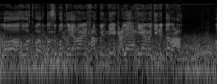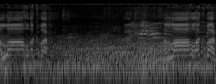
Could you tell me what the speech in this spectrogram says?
الله أكبر. قصف الطيران الحرب الميك على أحياء مدينة درعا. الله أكبر. الله أكبر.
